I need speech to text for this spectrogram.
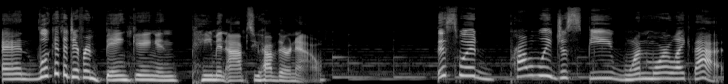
and look at the different banking and payment apps you have there now. This would probably just be one more like that.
